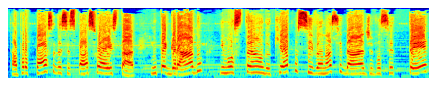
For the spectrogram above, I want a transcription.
Então, a proposta desse espaço é estar integrado e mostrando que é possível na cidade você ter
